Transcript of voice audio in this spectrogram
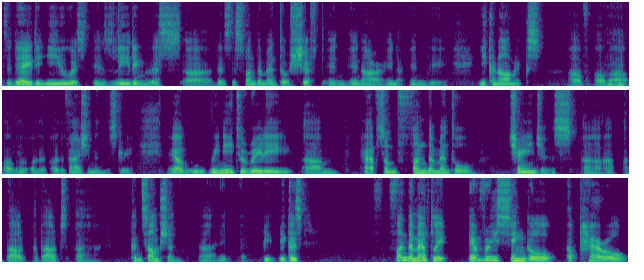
today the EU is is leading this uh, this this fundamental shift in in our in in the economics of of, uh, of, of, the, of the fashion industry. Yeah, we need to really um, have some fundamental changes uh, about about uh, consumption uh, be- because fundamentally every single apparel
